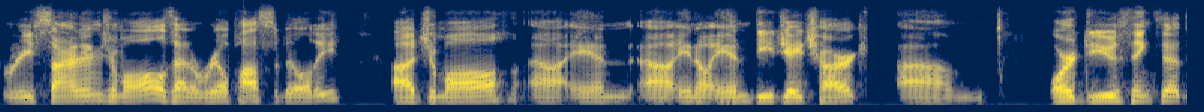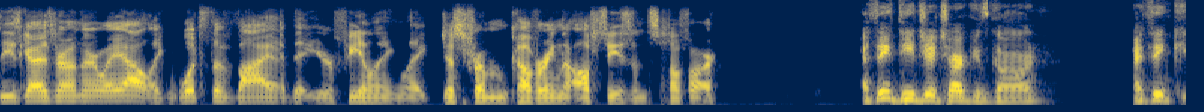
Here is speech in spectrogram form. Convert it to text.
re-signing Jamaal? Is that a real possibility? Uh, Jamaal uh, and uh, you know and DJ Chark, um, or do you think that these guys are on their way out? Like, what's the vibe that you're feeling like just from covering the offseason so far? I think DJ Chark is gone. I think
